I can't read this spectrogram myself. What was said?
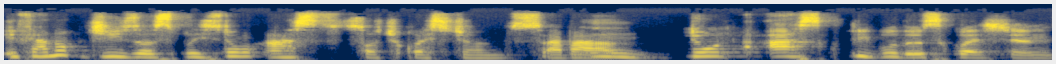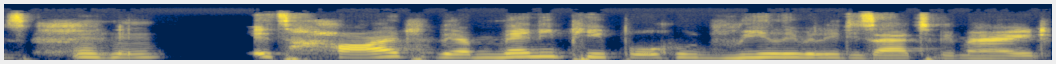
if you're not Jesus, please don't ask such questions about, mm. don't ask people those questions. Mm-hmm it's hard. There are many people who really, really desire to be married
